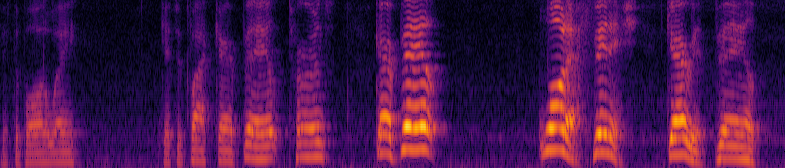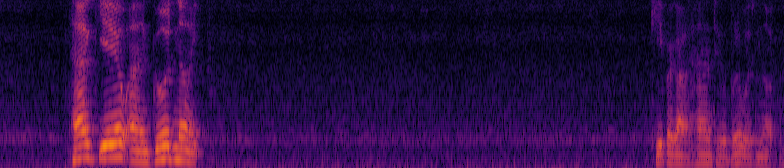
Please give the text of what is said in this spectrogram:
Gets the ball away. Gets it back, Gareth Bale, turns. Gareth Bale! What a finish! Gareth Bale. Thank you and good night. Keeper got a hand to it, but it was nothing.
